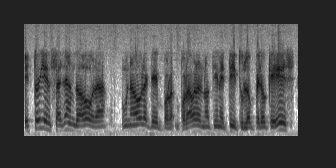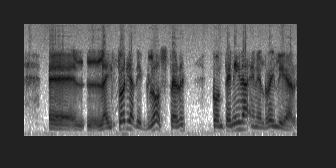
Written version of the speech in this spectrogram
Estoy ensayando ahora una obra que por, ahora no tiene título, pero que es eh, la historia de Gloucester contenida en el Rey Lear.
